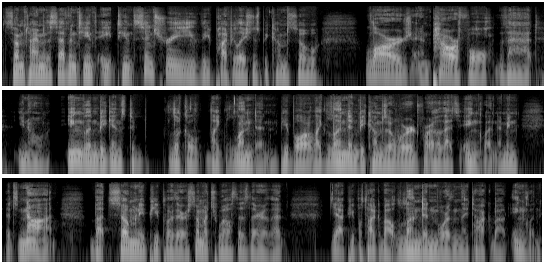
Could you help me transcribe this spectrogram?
sometime in the 17th, 18th century, the populations become so large and powerful that, you know, England begins to look like London. People are like London becomes a word for, oh, that's England. I mean, it's not, but so many people are there, so much wealth is there that, yeah, people talk about London more than they talk about England.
